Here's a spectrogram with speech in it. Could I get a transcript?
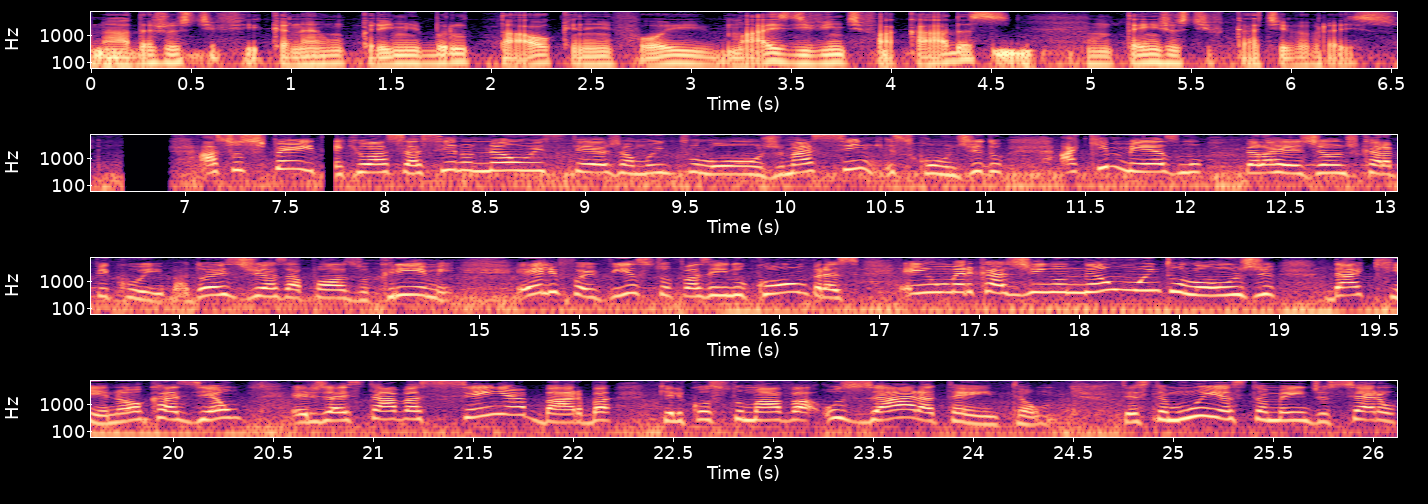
Nada justifica, né? Um crime brutal que nem foi, mais de 20 facadas, não tem justificativa para isso. A suspeita é que o assassino não esteja muito longe, mas sim escondido aqui mesmo pela região de Carapicuíba. Dois dias após o crime, ele foi visto fazendo compras em um mercadinho não muito longe daqui. Na ocasião, ele já estava sem a barba que ele costumava usar até então. Testemunhas também disseram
